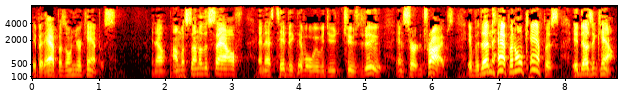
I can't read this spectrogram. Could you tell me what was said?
if it happens on your campus. You know, I'm a son of the South, and that's typically what we would choose to do in certain tribes. If it doesn't happen on campus, it doesn't count.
